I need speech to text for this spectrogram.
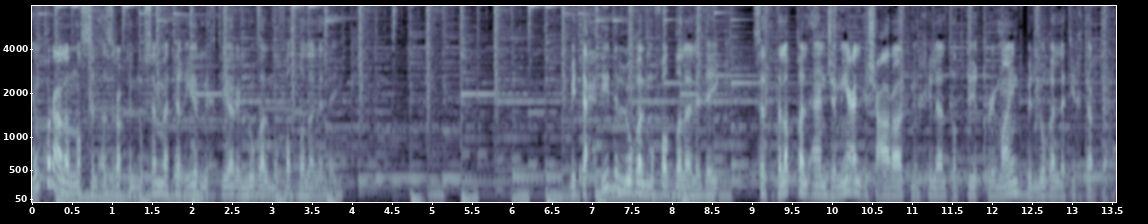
انقر على النص الأزرق المسمى تغيير لاختيار اللغة المفضلة لديك. بتحديد اللغة المفضلة لديك ستتلقى الآن جميع الإشعارات من خلال تطبيق ريمايند باللغة التي اخترتها.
